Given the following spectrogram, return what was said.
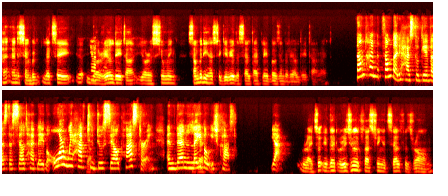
I understand, but let's say uh, your yeah. real data, you're assuming somebody has to give you the cell type labels in the real data, right? Sometimes somebody has to give us the cell type label, or we have yeah. to do cell clustering and then label exactly. each cluster. Yeah. Right. So if that original clustering itself is wrong,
